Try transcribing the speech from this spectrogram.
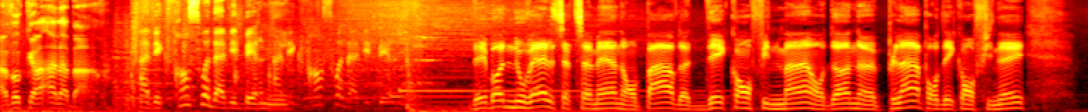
Avocat à la barre. Avec François-David Bernier. Avec François-David Bernier. Des bonnes nouvelles cette semaine. On parle de déconfinement. On donne un plan pour déconfiner.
